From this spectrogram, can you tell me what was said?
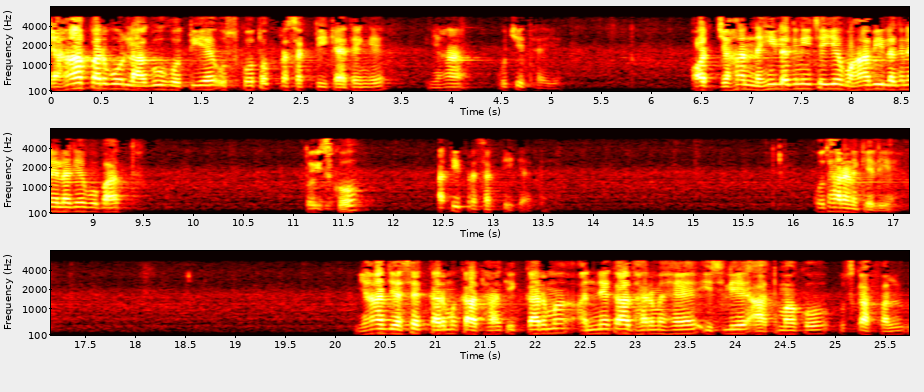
जहाँ पर वो लागू होती है, उसको तो प्रसक्ति कह देंगे। यहाँ उचित है ये। और जहाँ नहीं लगनी चाहिए, वहाँ भी लगने लगे वो बात। तो इसको अति प्रसक्ति कहते हैं। उदाहरण के लिए। यहाँ जैसे कर्म का था कि कर्म अन्य का धर्म है, इसलिए आत्मा को उसका फल,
